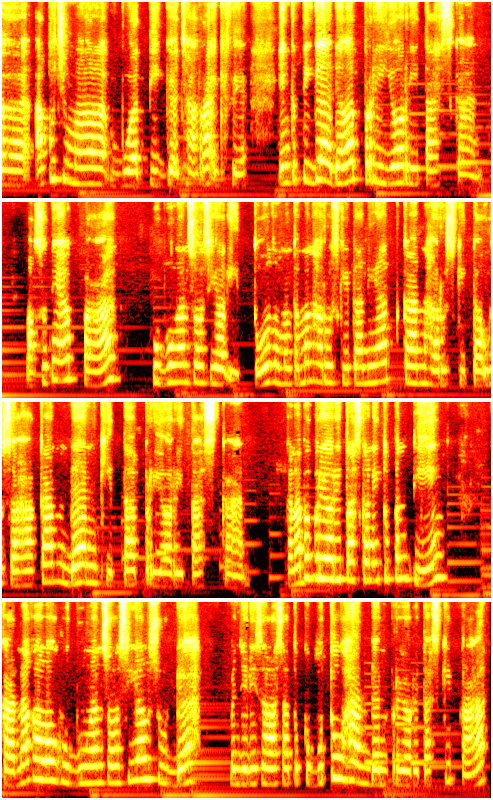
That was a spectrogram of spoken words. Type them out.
uh, aku cuma buat tiga cara gitu ya. Yang ketiga adalah prioritaskan. Maksudnya apa? Hubungan sosial itu teman-teman harus kita niatkan, harus kita usahakan dan kita prioritaskan. Kenapa prioritaskan itu penting? Karena kalau hubungan sosial sudah menjadi salah satu kebutuhan dan prioritas kita,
